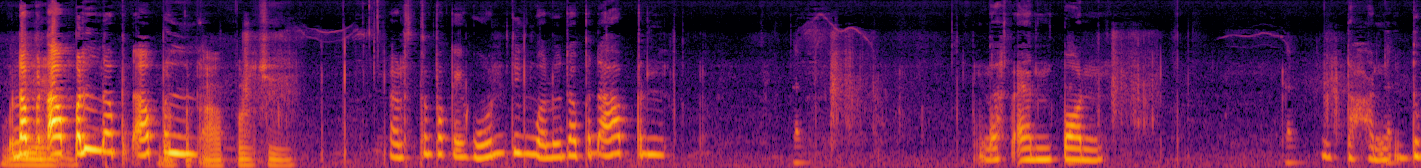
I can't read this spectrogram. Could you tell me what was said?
Dapat apel, dapat apel. Dapat apel cuy. Harusnya pakai gunting baru dapat apel. Das handphone. Tahan itu.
